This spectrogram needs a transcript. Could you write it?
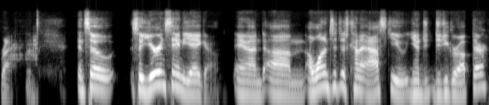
Right. And so so you're in San Diego, and um, I wanted to just kind of ask you. You know, did, did you grow up there?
